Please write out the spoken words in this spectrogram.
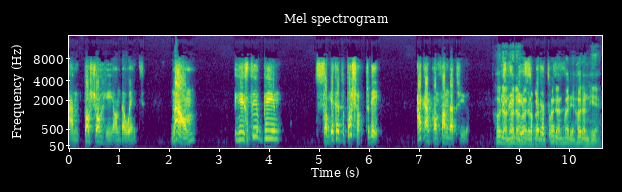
and torture he underwent. Now, he's still being subjected to torture today. I can confirm that to you. Hold on, hold on, hold on, hold on, hold on, hold on, hold on here.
